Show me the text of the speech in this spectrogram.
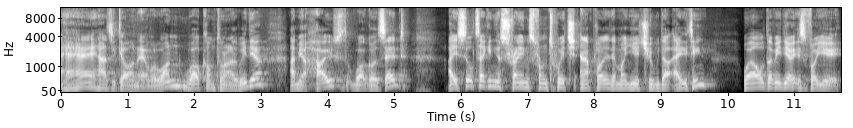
hey, hey, how's it going everyone? Welcome to another video. I'm your host, Wago Zed. Are you still taking your streams from Twitch and uploading them on YouTube without editing? Well, the video is for you.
